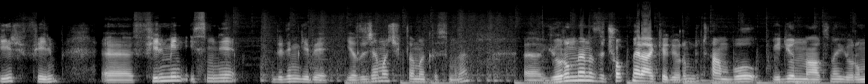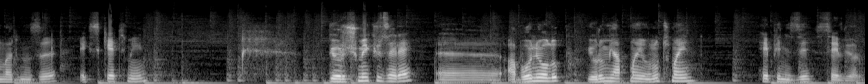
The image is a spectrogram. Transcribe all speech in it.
bir film. E, filmin ismini dediğim gibi yazacağım açıklama kısmına. E, yorumlarınızı çok merak ediyorum. Lütfen bu videonun altına yorumlarınızı eksik etmeyin. Görüşmek üzere. E, abone olup yorum yapmayı unutmayın. Hepinizi seviyorum.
